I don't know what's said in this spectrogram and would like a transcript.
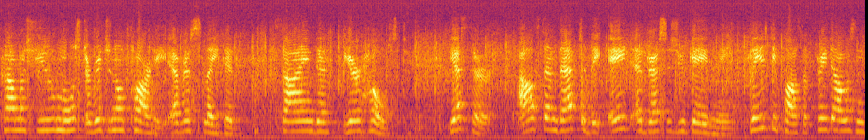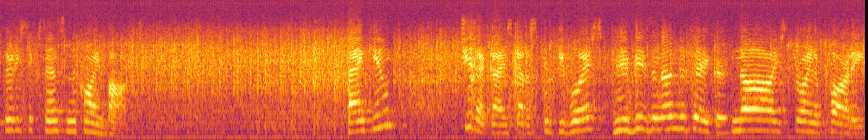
Promise you most original party ever slated. Signed, uh, your host. Yes, sir. I'll send that to the eight addresses you gave me. Please deposit $3.36 in the coin box. Thank you. Gee, that guy's got a spooky voice. Maybe he's an undertaker. No, he's throwing a party.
